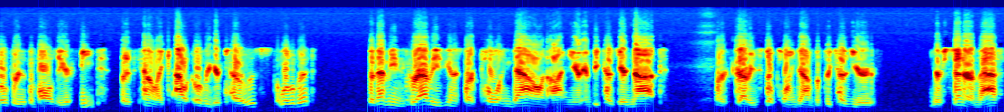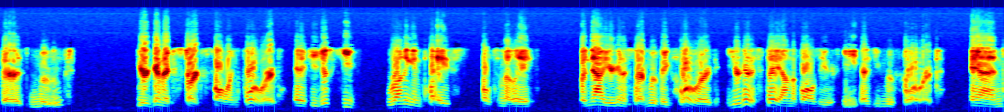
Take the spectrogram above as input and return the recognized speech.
over the balls of your feet, but it's kind of like out over your toes a little bit. So that means gravity is going to start pulling down on you, and because you're not, or gravity is still pulling down, but because you're your center of mass there is moved, you're going to start falling forward. And if you just keep running in place, ultimately, but now you're going to start moving forward, you're going to stay on the balls of your feet as you move forward. And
